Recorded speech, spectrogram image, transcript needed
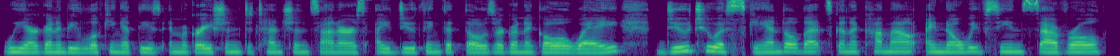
we are going to be looking at these immigration detention centers. I do think that those are going to go away due to a scandal that's going to come out. I know we've seen several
